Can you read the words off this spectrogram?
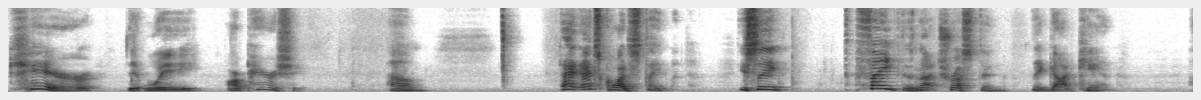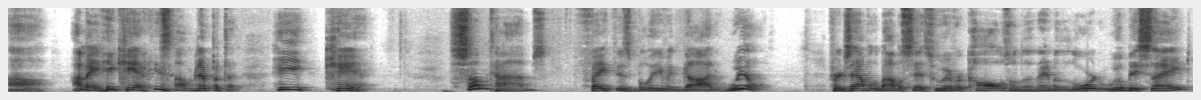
care that we are perishing? Um, that, that's quite a statement. You see, faith is not trusting that God can. Uh, I mean, He can't. He's omnipotent. He can. Sometimes faith is believing God will. For example, the Bible says, Whoever calls on the name of the Lord will be saved.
